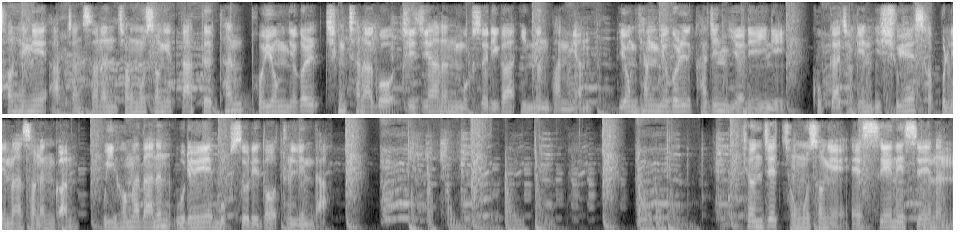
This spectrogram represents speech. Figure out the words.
선행에 앞장서는 정우성의 따뜻한 포용력을 칭찬하고 지지하는 목소리가 있는 반면 영향력을 가진 연예인이 국가적인 이슈에 섣불리 나서는 건 위험하다는 우려의 목소리도 들린다. 현재 정우성의 SNS에는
